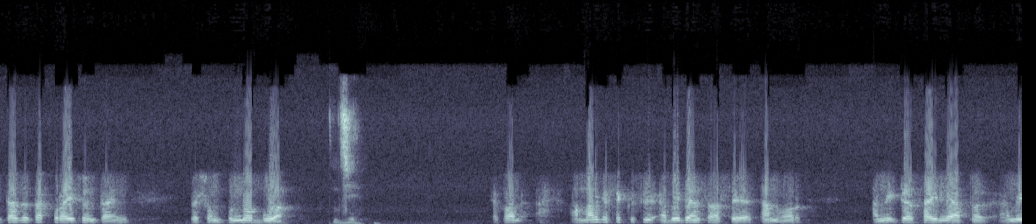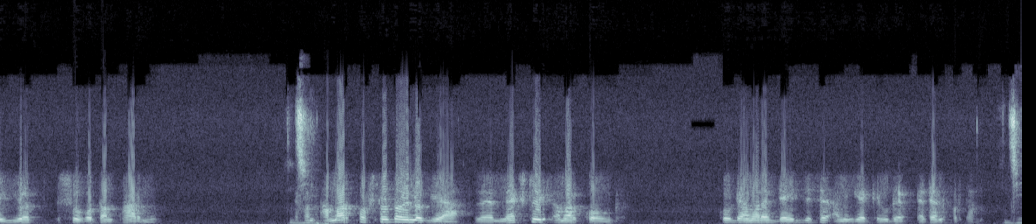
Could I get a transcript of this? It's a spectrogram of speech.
এটা যেটা করাইছেন টাইম সম্পূর্ণ বুয়া জি। এখন আমার কাছে কিছু এভিডেন্স আছে তানোর। আমি এটা চাইলে আপনার আমি ইয়ত শো করতাম পারমু এখন আমার প্রশ্নটা হইল গিয়া যে নেক্সট উইক আমার কোড কোডে আমার ডেট দিছে আমি গিয়ে কোডে অ্যাটেন্ড করতাম। জি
